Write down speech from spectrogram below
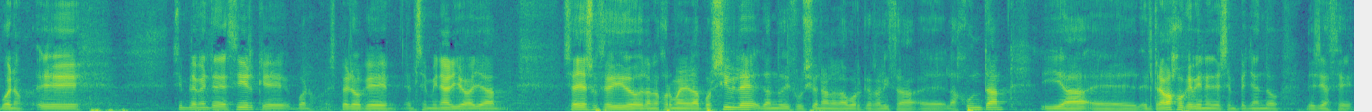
Bueno, eh, simplemente decir que, bueno, espero que el seminario se haya sucedido de la mejor manera posible, dando difusión a la labor que realiza eh, la Junta y a eh, trabajo que viene desempeñando desde hace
